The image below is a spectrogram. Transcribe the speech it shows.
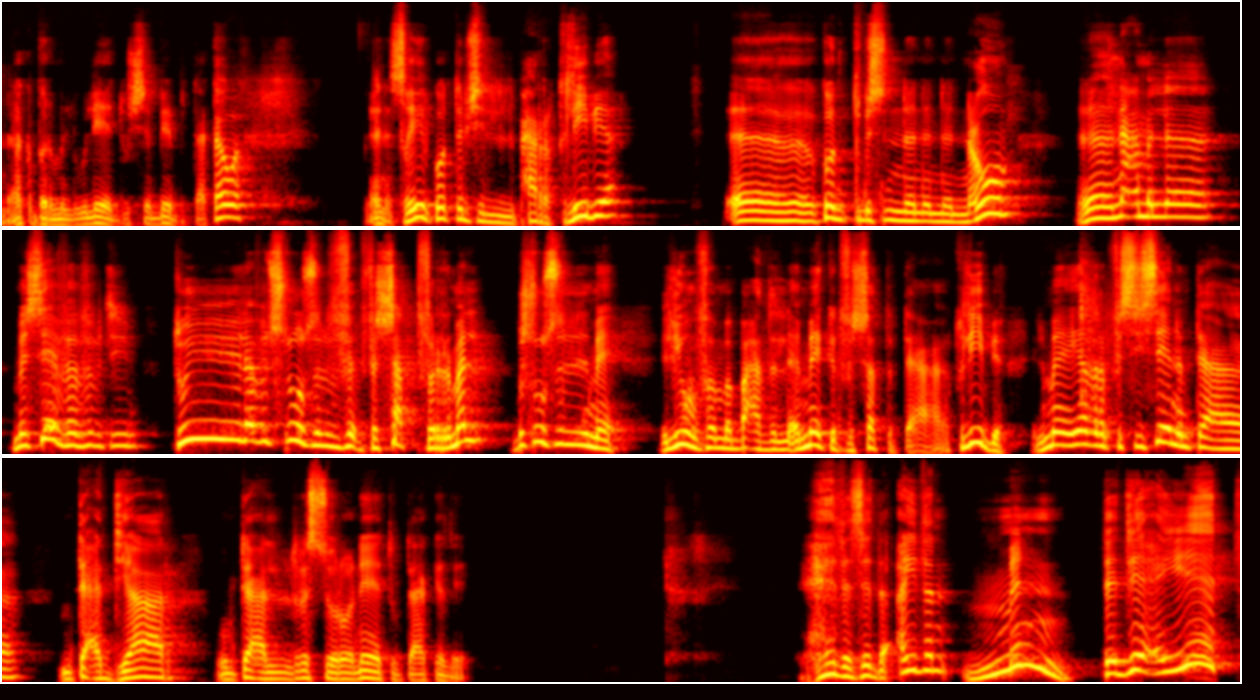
أنا أكبر من الولاد والشباب بتاع توا. أنا صغير كنت تمشي للبحر قليبيا آه كنت باش نعوم. آه نعمل آه مسافة فهمتي. طويله باش نوصل في الشط في الرمل باش نوصل للماء. اليوم فما بعض الأماكن في الشط بتاع قليبيا الماء يضرب في السيسان بتاع بتاع الديار وبتاع الريستورانات وبتاع كذا. هذا زاد أيضا من تداعيات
